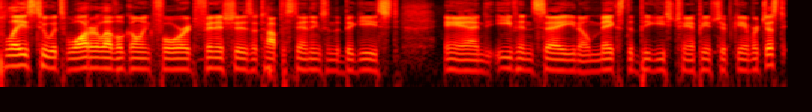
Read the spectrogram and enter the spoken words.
plays to its water level going forward, finishes atop the standings in the Big East, and even say you know makes the Big East championship game, or just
